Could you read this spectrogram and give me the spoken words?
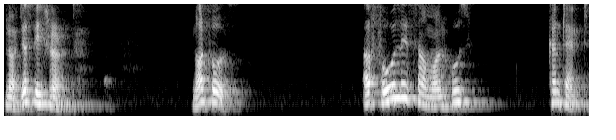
no, just ignorant. Not fools. A fool is someone who's content.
